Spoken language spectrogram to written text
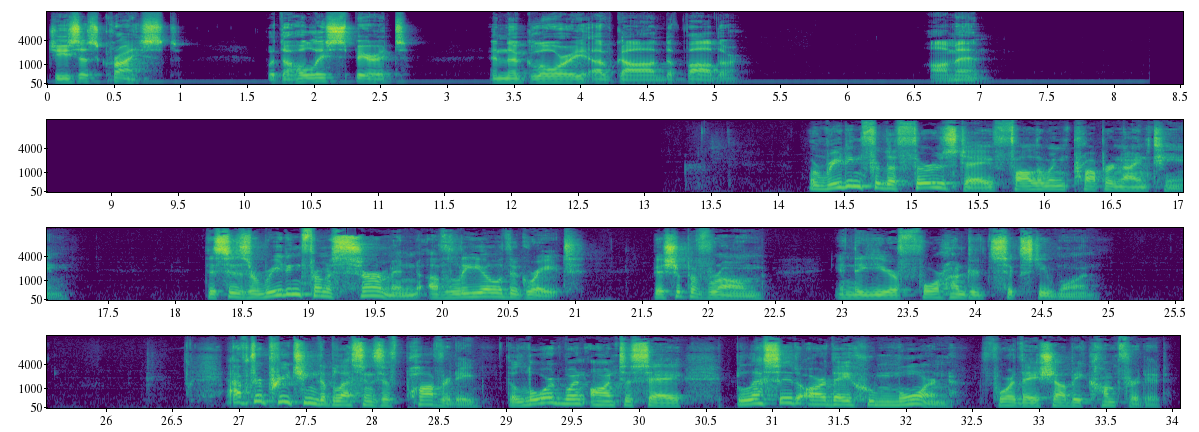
Jesus Christ, with the Holy Spirit, in the glory of God the Father. Amen. A reading for the Thursday following Proper 19. This is a reading from a sermon of Leo the Great, Bishop of Rome, in the year 461. After preaching the blessings of poverty, the Lord went on to say, Blessed are they who mourn, for they shall be comforted.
